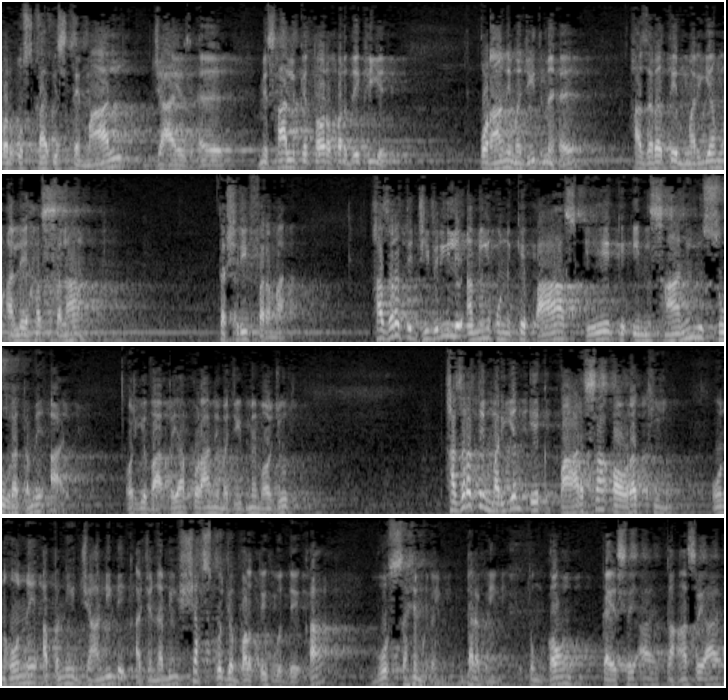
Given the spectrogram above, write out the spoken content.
پر اس کا استعمال جائز ہے۔ مثال کے طور پر دیکھیے، قرآن مجید میں ہے، حضرت مریم علیہ السلام تشریف فرما حضرت جبریل امی ان کے پاس ایک انسانی صورت میں آئے۔ اور یہ واقعہ قرآن مجید میں موجود۔ حضرت مریم ایک پارسا عورت تھی۔ انہوں نے اپنی جانب ایک اجنبی شخص کو جو بڑھتے ہوئے دیکھا، وہ سہم گئی، ڈر گئی۔ تم کون؟ کیسے آئے؟ کہاں سے آئے؟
